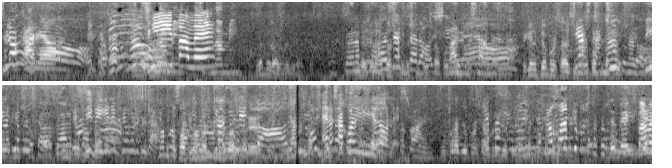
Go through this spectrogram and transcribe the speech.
Μπλόκαρεο. Τι είπαμε. Δεν πειράζει, δεν πειράζει. Είναι δυνατός και είναι στην μπροστά. Πήγαινε πιο μπροστά εσύ με το κόκκινο φως. Πήγαινε πιο μπροστά. Εσύ πήγαινε πιο μπροστά. Το κόκκινο φως πήγαινε πιο Ένας αγώνας με χελώνες. Προχώρα πιο μπροστά, πριν δύο-τρία μέτρα. Προχώρα πιο μπροστά. Πάμε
